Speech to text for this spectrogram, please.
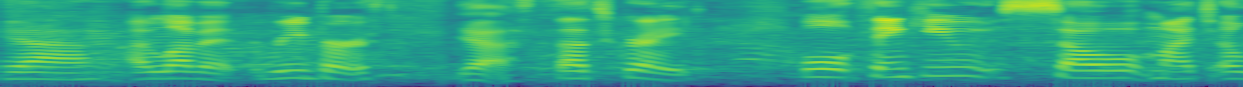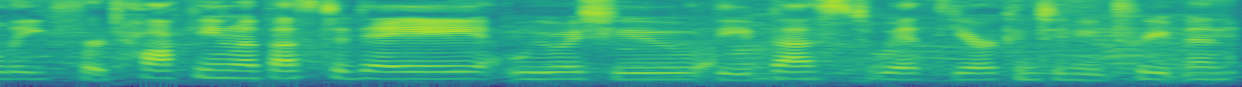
Yeah, I love it. Rebirth. Yes. That's great. Well, thank you so much, Alik, for talking with us today. We wish you the best with your continued treatment.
